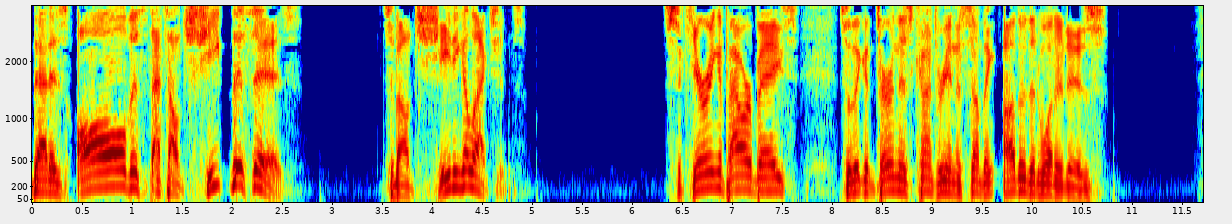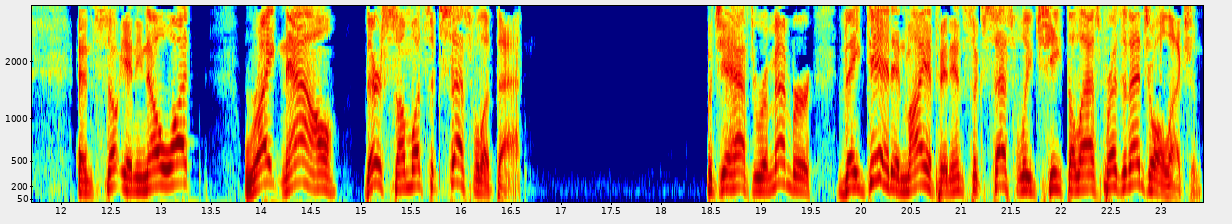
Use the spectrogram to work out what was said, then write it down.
That is all this, that's how cheap this is. It's about cheating elections. Securing a power base so they can turn this country into something other than what it is. And so, and you know what? Right now, they're somewhat successful at that. But you have to remember, they did, in my opinion, successfully cheat the last presidential election.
